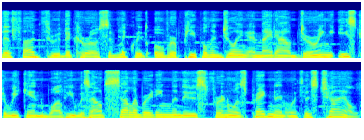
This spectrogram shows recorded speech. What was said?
The thug threw the corrosive liquid over people enjoying a night out during Easter weekend while he was out celebrating the news Ferne was pregnant with his child.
